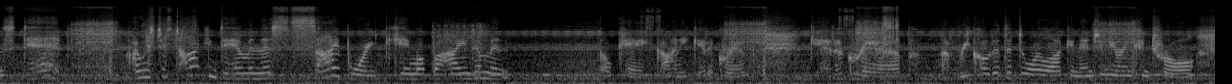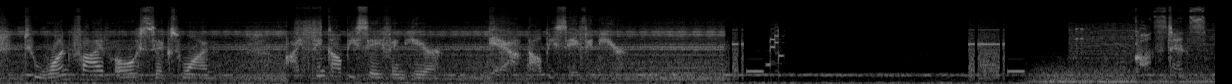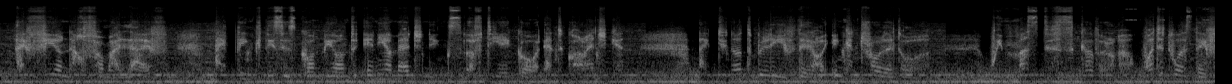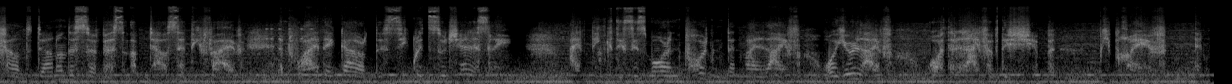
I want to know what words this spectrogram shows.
Dead. I was just talking to him and this cyborg came up behind him and... Okay, Connie, get a grip. Get a grip. I've recoded the door lock and engineering control to 15061. I think I'll be safe in here. Yeah, I'll be safe in here. Gone beyond any imaginings of Diego and Korenchkin. I do not believe they are in control at all. We must discover what it was they found down on the surface of Tau Ceti 5 and why they guard the secret so jealously. I think this is more important than my life, or your life, or the life of this ship. Be brave and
